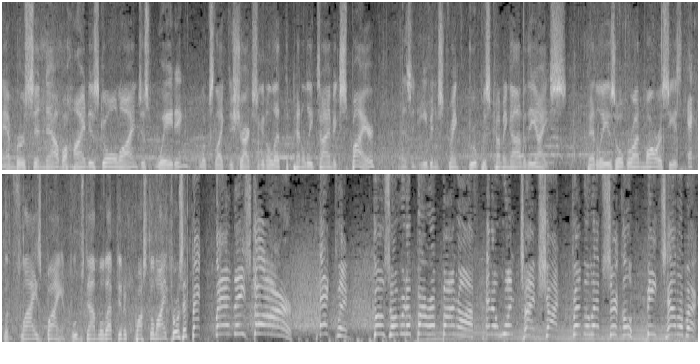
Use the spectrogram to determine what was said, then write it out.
Emberson now behind his goal line, just waiting. Looks like the Sharks are going to let the penalty time expire as an even strength group is coming out of the ice. Pedley is over on Morrissey as Eklund flies by him, moves down the left and across the line, throws it back, and they score! Eklund goes over to Barabanov, and a one-time shot from the left circle beats Hellebuyck.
